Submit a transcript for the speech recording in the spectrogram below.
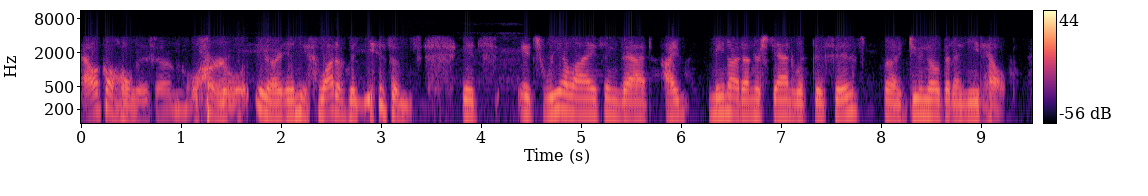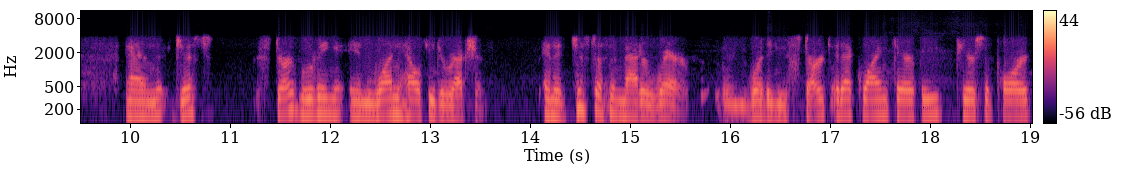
alcoholism or you know any, a lot of the isms. It's it's realizing that I may not understand what this is, but I do know that I need help, and just start moving in one healthy direction. And it just doesn't matter where, whether you start at equine therapy, peer support,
